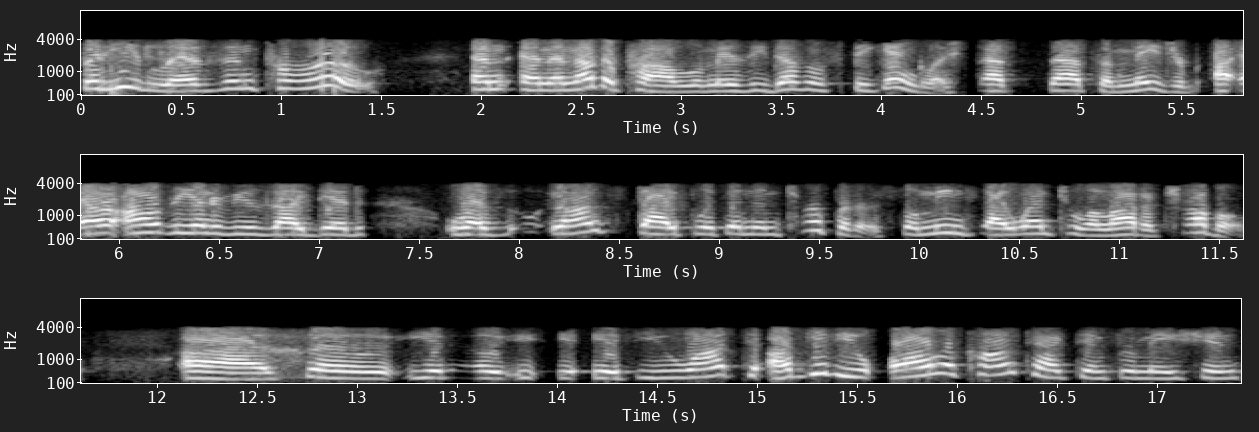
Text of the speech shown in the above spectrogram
but he lives in Peru. And and another problem is he doesn't speak English. That's that's a major. I, all the interviews I did was on Skype with an interpreter, so means I went to a lot of trouble. Uh, so you know, if you want to, I'll give you all the contact information.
